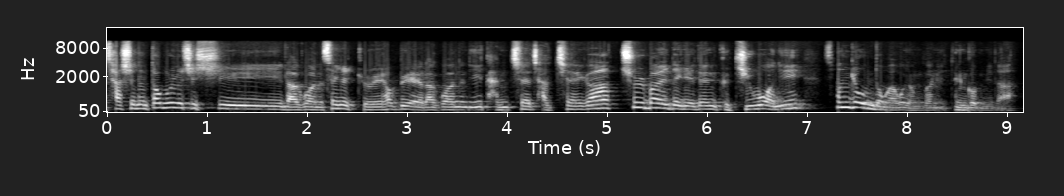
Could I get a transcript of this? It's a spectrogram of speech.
사실은 WCC라고 하는 세계교회협의회라고 하는 이 단체 자체가 출발되게 된 그 기원이 선교운동하고 연관이 된 겁니다.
